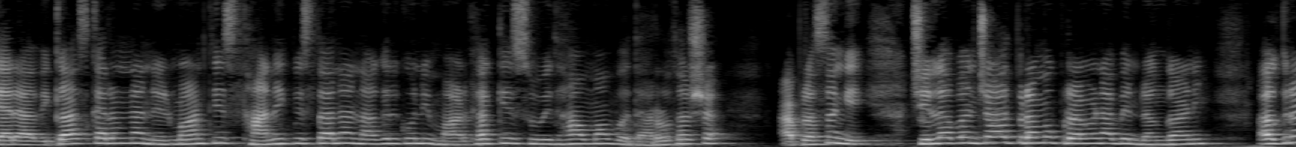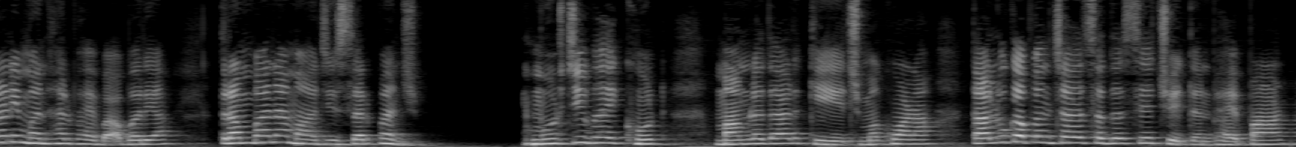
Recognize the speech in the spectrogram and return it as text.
ત્યારે આ વિકાસ કાર્યોના નિર્માણથી સ્થાનિક વિસ્તારના નાગરિકોની માળખાકીય સુવિધાઓમાં વધારો થશે. આ પ્રસંગે જિલ્લા પંચાયત પ્રમુખ પ્રવીણાબેન રંગાણી, અગ્રણી મનહરભાઈ બાબરિયા, ત્રંબાના માજી સરપંચ મૂળજીભાઈ ખૂંટ, મામલતદાર કે એચ. મકવાણા, તાલુકા પંચાયત સદસ્ય ચેતનભાઈ પાણ,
